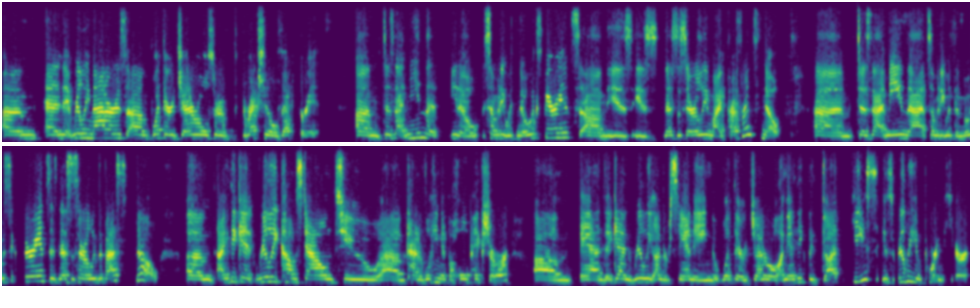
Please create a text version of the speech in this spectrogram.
Um, and it really matters um, what their general sort of directional vector is. Um, does that mean that you know somebody with no experience um, is is necessarily my preference? No. Um, does that mean that somebody with the most experience is necessarily the best? No. Um, I think it really comes down to kind of looking at the whole picture um, and again, really understanding what their general. I mean, I think the gut piece is really important here.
